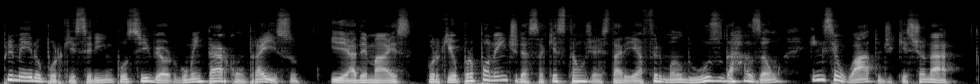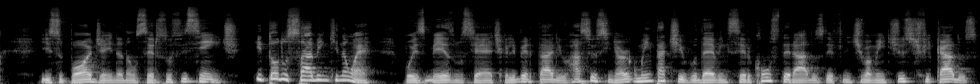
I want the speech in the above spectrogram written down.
Primeiro, porque seria impossível argumentar contra isso, e ademais, porque o proponente dessa questão já estaria afirmando o uso da razão em seu ato de questionar. Isso pode ainda não ser suficiente, e todos sabem que não é, pois mesmo se a ética libertária e o raciocínio argumentativo devem ser considerados definitivamente justificados,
